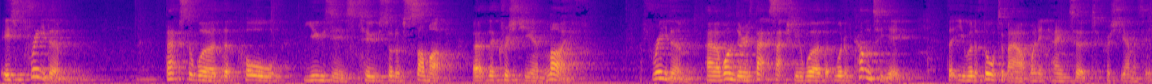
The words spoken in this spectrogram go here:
is freedom. That's the word that Paul uses to sort of sum up uh, the Christian life. Freedom. And I wonder if that's actually a word that would have come to you, that you would have thought about when it came to, to Christianity.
